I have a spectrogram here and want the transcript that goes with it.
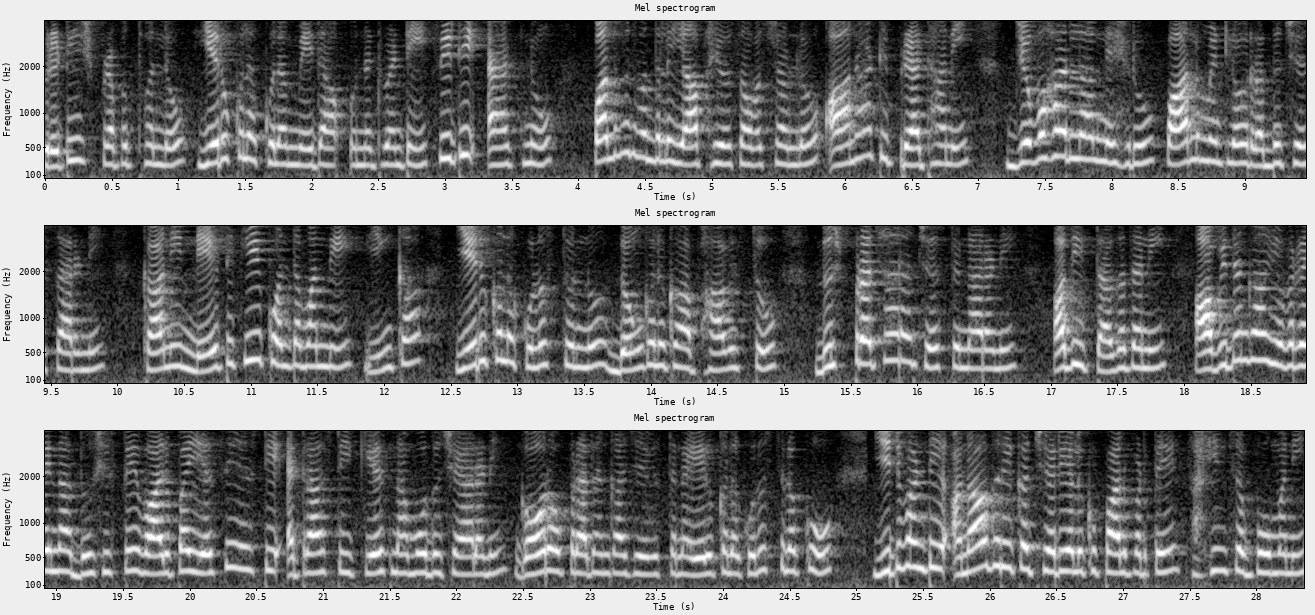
బ్రిటిష్ ప్రభుత్వంలో ఎరుకల కులం మీద ఉన్నటువంటి సిటీ యాక్ట్ను పంతొమ్మిది వందల యాభై సంవత్సరంలో ఆనాటి ప్రధాని జవహర్లాల్ నెహ్రూ పార్లమెంట్లో రద్దు చేశారని కానీ నేటికీ కొంతమంది ఇంకా ఎరుకల కులస్తులను దొంగలుగా భావిస్తూ దుష్ప్రచారం చేస్తున్నారని అది తగదని ఆ విధంగా ఎవరైనా దూషిస్తే వారిపై ఎస్సీ ఎస్టీ అట్రాసిటీ కేసు నమోదు చేయాలని గౌరవప్రదంగా జీవిస్తున్న ఎరుకల కులస్తులకు ఇటువంటి అనాగరిక చర్యలకు పాల్పడితే సహించబోమని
